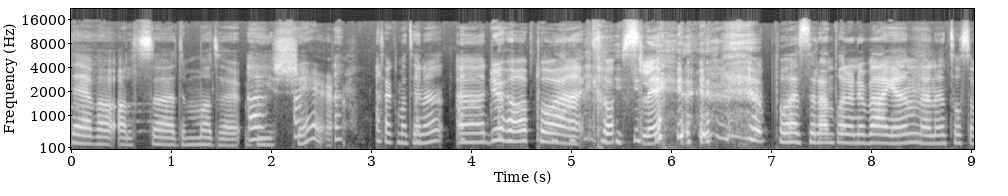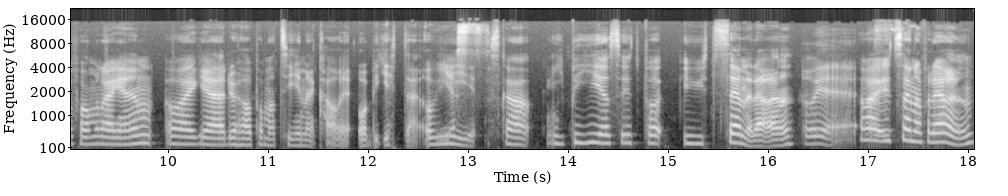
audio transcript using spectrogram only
Det var altså The Mother We Share. Takk, Martine. Eh, du hører på eh, Kroppslig på Studentradioen i Bergen denne torsdag formiddagen. Og eh, du hører på Martine, Kari og Birgitte. Og vi Yes. skal begi oss ut på utseendet, dere. Oh yeah. Hva er utseendet for dere?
